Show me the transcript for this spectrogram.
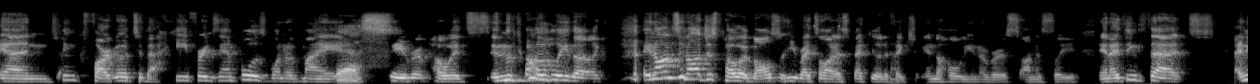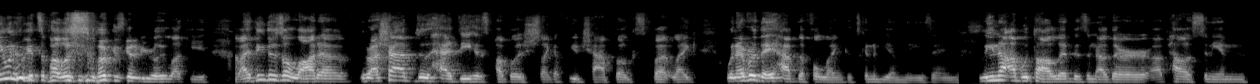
And I think Fargo Tbakhi, for example, is one of my yes. favorite poets in the probably the like and honestly not just poet, but also he writes a lot of speculative fiction in the whole universe, honestly. And I think that anyone who gets to publish this book is going to be really lucky. I think there's a lot of Rasha Abdulhadi has published like a few chapbooks, but like whenever they have the full length, it's going to be amazing. Leena Aboutaleb is another uh, Palestinian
